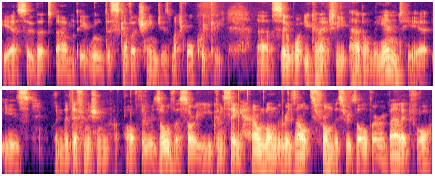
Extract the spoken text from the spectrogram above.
here so that um, it will discover changes much more quickly. Uh, so what you can actually add on the end here is when the definition of the resolver, sorry, you can say how long the results from this resolver are valid for,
